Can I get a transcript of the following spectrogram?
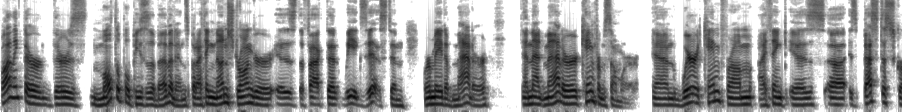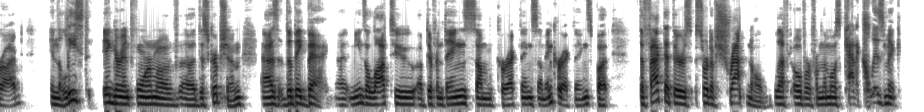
Well, I think there there's multiple pieces of evidence, but I think none stronger is the fact that we exist and we're made of matter, and that matter came from somewhere. And where it came from, I think, is uh, is best described in the least ignorant form of uh, description as the Big Bang. Uh, it means a lot to of different things, some correct things, some incorrect things, but the fact that there's sort of shrapnel left over from the most cataclysmic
